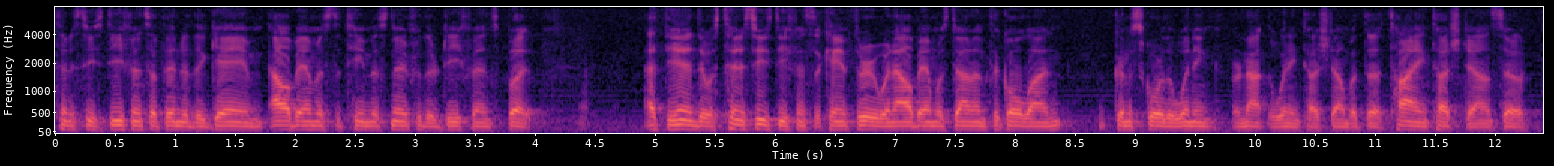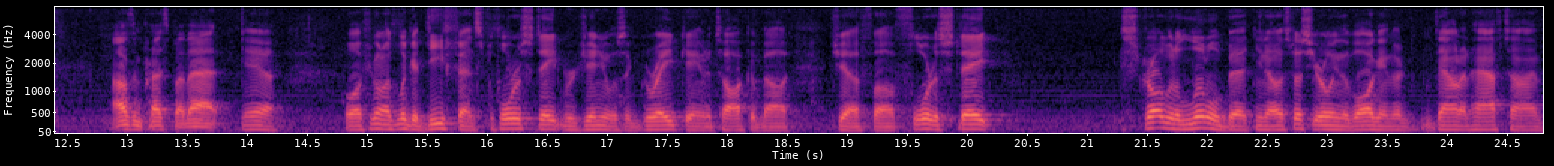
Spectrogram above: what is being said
Tennessee's defense at the end of the game. Alabama's the team that's known for their defense, but at the end it was Tennessee's defense that came through when Alabama was down at the goal line, going to score the winning or not the winning touchdown, but the tying touchdown. So I was impressed by that. Yeah. Well, if you want to look at defense, Florida State, Virginia was a great game to talk about, Jeff. Uh, Florida State struggled a little bit, you know, especially early in the ballgame. They're down at halftime.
